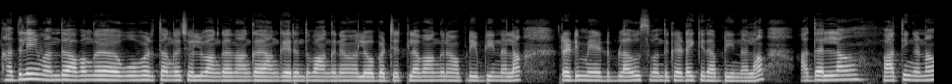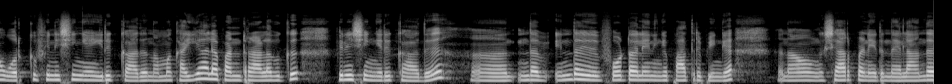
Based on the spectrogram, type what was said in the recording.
அதுலேயும் வந்து அவங்க ஒவ்வொருத்தவங்க சொல்லுவாங்க நாங்கள் அங்கே இருந்து வாங்கினோம் லோ பட்ஜெட்டில் வாங்கினோம் அப்படி இப்படின்னெல்லாம் ரெடிமேட் ப்ளவுஸ் வந்து கிடைக்குது அப்படின்னலாம் அதெல்லாம் பார்த்திங்கன்னா ஒர்க்கு ஃபினிஷிங்கே இருக்காது. நம்ம கையால் பண்ணுற அளவுக்கு ஃபினிஷிங் இருக்காது. இந்த இந்த ஃபோட்டோலேயே நீங்கள் பார்த்துருப்பீங்க நான் உங்க ஷேர் பண்ணியிருந்தேன்ல அந்த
